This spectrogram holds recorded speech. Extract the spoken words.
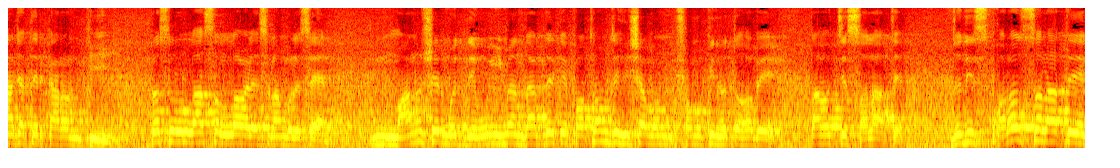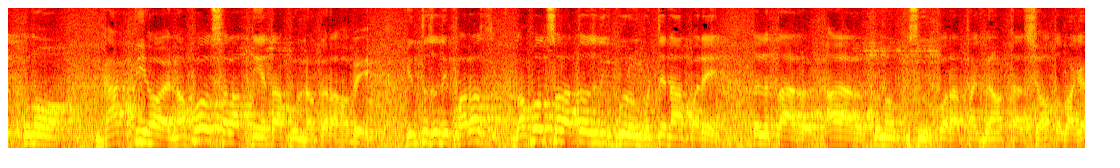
নাজাতের কারণ কি। রসুল্লাহ সাল্লাহ সাল্লাম বলেছেন মানুষের মধ্যে ইমানদারদেরকে প্রথম যে হিসাব সম্মুখীন হতে হবে, তা হচ্ছে সলাতের। যদি ফরজ সলাতে কোনো ঘাটতি হয়, নফল সলাত নিয়ে তা পূর্ণ করা হবে। কিন্তু যদি ফরজ, নফল সলাতেও যদি পূরণ করতে না পারে, তাহলে তার আর কোনো কিছু করার থাকবে না। অর্থাৎ সে হতভাগে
